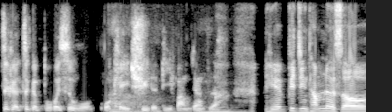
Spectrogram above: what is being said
这个这个不会是我我可以去的地方这样子啊，因为毕竟他们那个时候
